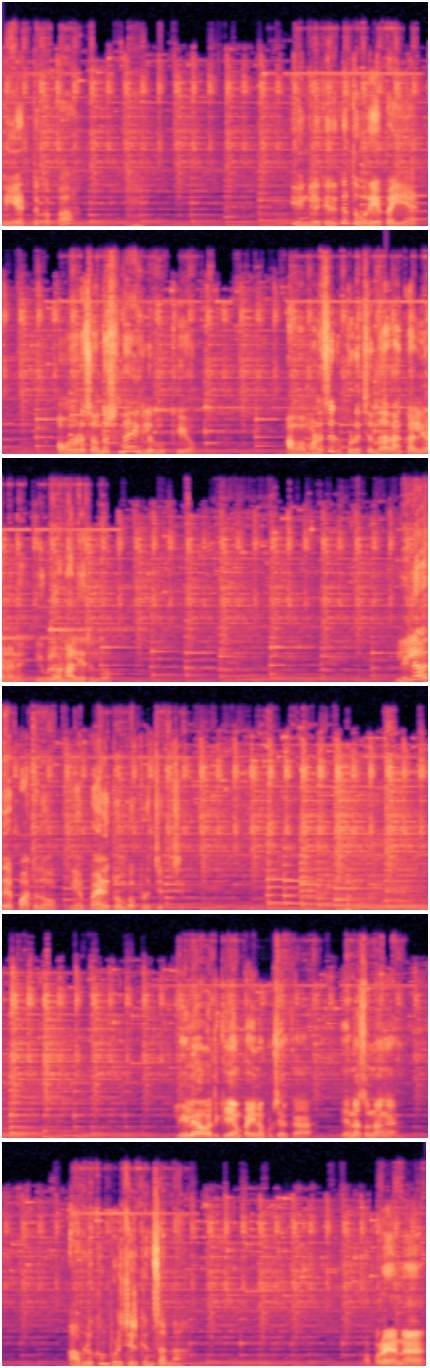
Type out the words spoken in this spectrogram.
நீ எடுத்துக்கப்பா. எங்களுக்கு இருக்கிறது ஒரே பையன். அவனோட சந்தோஷம் தான் எங்களுக்கு முக்கியம். அவன் மனசுக்கு பிடிச்சிருந்தாதான் கல்யாணம்னு இவ்வளோ நாள் இருந்தோம். லீலாவதியை பார்த்ததும் என் பையனுக்கு ரொம்ப பிடிச்சிருச்சு. லீலாவதிக்கு என் பையனை பிடிச்சிருக்கா? என்ன சொன்னாங்க? அவளுக்கும் பிடிச்சிருக்குன்னு சொன்னா. அப்புறம் என்ன?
